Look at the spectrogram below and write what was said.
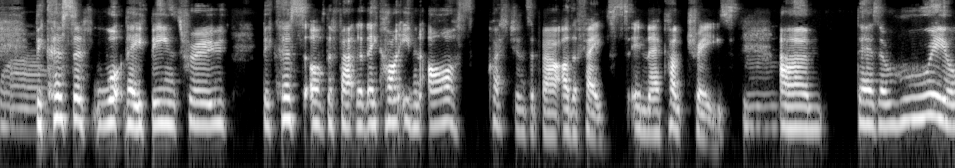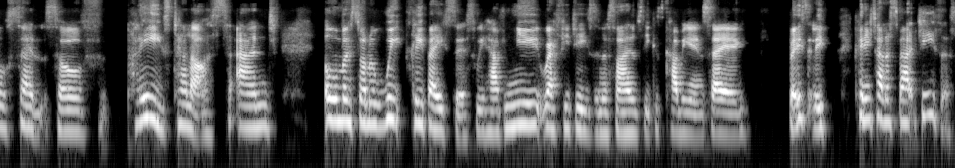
wow. because of what they've been through, because of the fact that they can't even ask questions about other faiths in their countries. Mm. Um, there's a real sense of please tell us and almost on a weekly basis we have new refugees and asylum seekers coming in saying basically can you tell us about jesus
